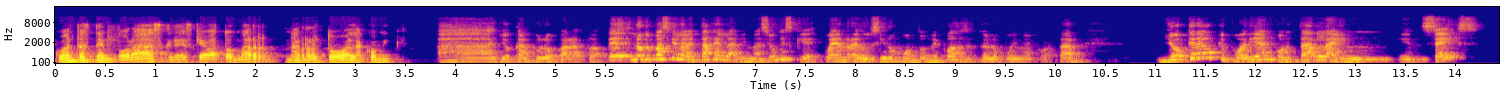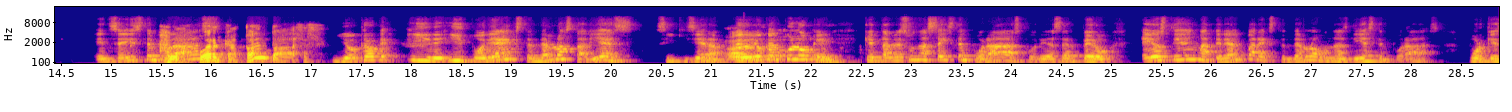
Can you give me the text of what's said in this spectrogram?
¿Cuántas temporadas crees que va a tomar narrar todo a la cómic? Ah, yo calculo para todo. Eh, lo que pasa es que la ventaja de la animación es que pueden reducir un montón de cosas, entonces lo pueden acortar. Yo creo que podrían contarla en, en seis, en seis temporadas. A la puerca, tantas. Yo creo que, y, y podrían extenderlo hasta diez si quisieran. Pero yo calculo que, que tal vez unas seis temporadas podría ser, pero ellos tienen material para extenderlo a unas diez temporadas, porque,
